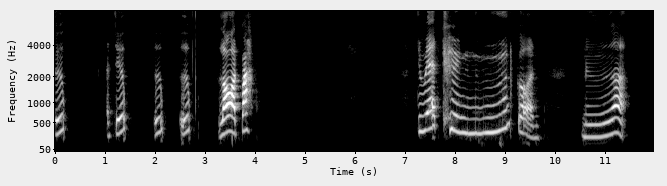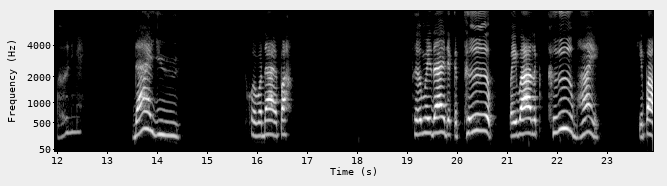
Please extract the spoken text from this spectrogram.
อึ๊บ อะจึ๊บอึ๊บอึ๊บรอดปะจะเวทคือเนื้อก่อน เนื้อ เออนี่ไง ได้อยู่ทุกคนว่าได้ปะเธอไม่ได้เดี๋ยวกระทืบ ไปบ้านแล้วกระทืบให้เขียเปล่า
